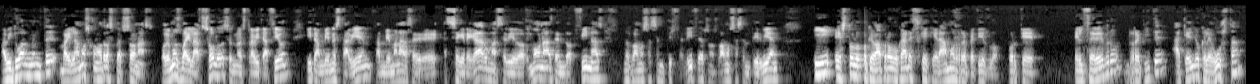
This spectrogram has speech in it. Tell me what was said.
Habitualmente bailamos con otras personas. Podemos bailar solos en nuestra habitación y también está bien. También van a segregar una serie de hormonas, de endorfinas. Nos vamos a sentir felices, nos vamos a sentir bien. Y esto lo que va a provocar es que queramos repetirlo, porque el cerebro repite aquello que le gusta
